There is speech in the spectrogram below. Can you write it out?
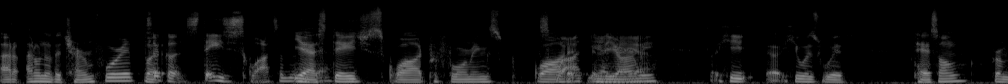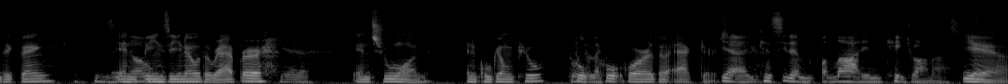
I don't, I don't know the term for it, It's but like a stage squad, something yeah, like that. stage squad, performing squad, Squad, in yeah, the yeah, yeah. army. Uh, He uh, he was with Daesung from Big Bang and Beenzino. Beenzino, the rapper, Yeah. and Juwon and Go Kyung-pyo, Those who, are like, who, who are the actors. Yeah, you can see them a lot in K dramas. Yeah.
